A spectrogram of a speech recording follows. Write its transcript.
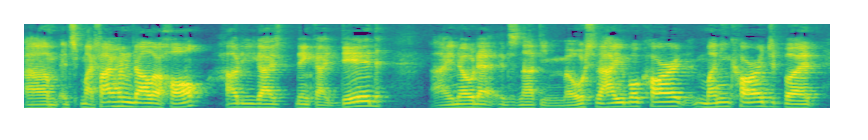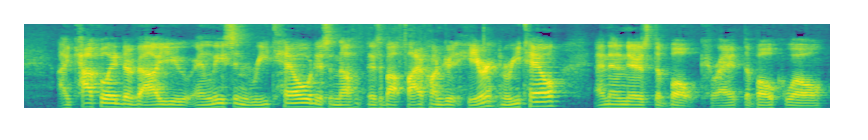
Um, it's my $500 haul. How do you guys think I did? I know that it's not the most valuable card, money cards, but I calculated the value, at least in retail, there's enough, there's about 500 here in retail, and then there's the bulk, right? The bulk will,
